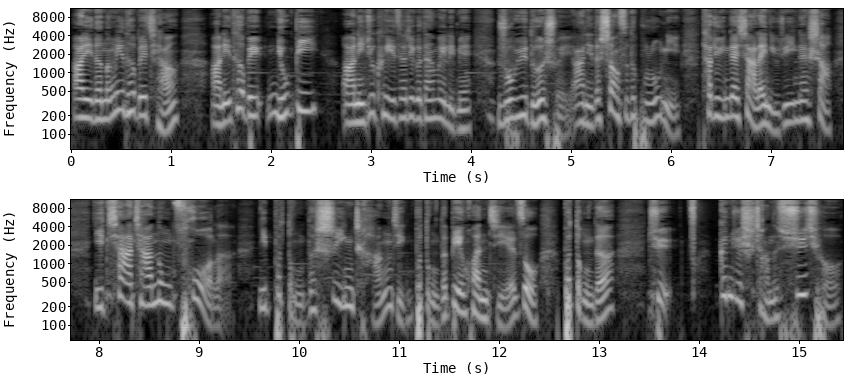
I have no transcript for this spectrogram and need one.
啊，你的能力特别强啊，你特别牛逼啊，你就可以在这个单位里面如鱼得水啊，你的上司都不如你，他就应该下来，你就应该上。你恰恰弄错了，你不懂得适应场景，不懂得变换节奏，不懂得去。根据市场的需求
